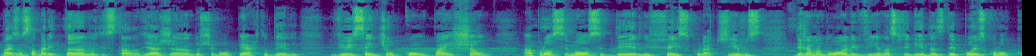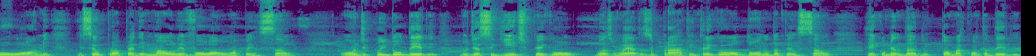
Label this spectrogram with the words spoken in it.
Mas um samaritano que estava viajando chegou perto dele, viu e sentiu compaixão. Aproximou-se dele, fez curativos, derramando óleo e vinho nas feridas, depois colocou o homem em seu próprio animal levou-o a uma pensão, onde cuidou dele. No dia seguinte, pegou duas moedas de prata e entregou ao dono da pensão, recomendando: toma conta dele.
